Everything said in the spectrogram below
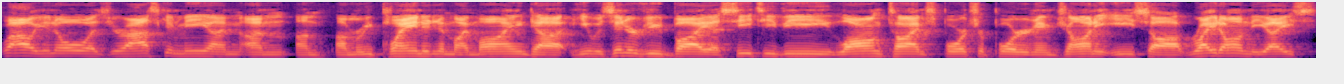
Wow, you know, as you're asking me, I'm I'm I'm I'm replaying it in my mind. Uh, he was interviewed by a CTV longtime sports reporter named Johnny Esaw right on the ice.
